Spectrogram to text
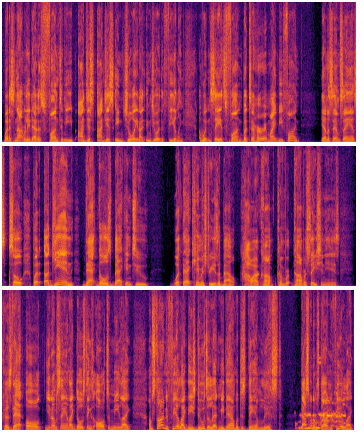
but it's not really that it's fun to me i just i just enjoy it i enjoy the feeling i wouldn't say it's fun but to her it might be fun you understand what I'm saying? So, but again, that goes back into what that chemistry is about, how our com- com- conversation is, because that all, you know what I'm saying? Like those things all to me, like I'm starting to feel like these dudes are letting me down with this damn list. That's what I'm starting to feel like.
